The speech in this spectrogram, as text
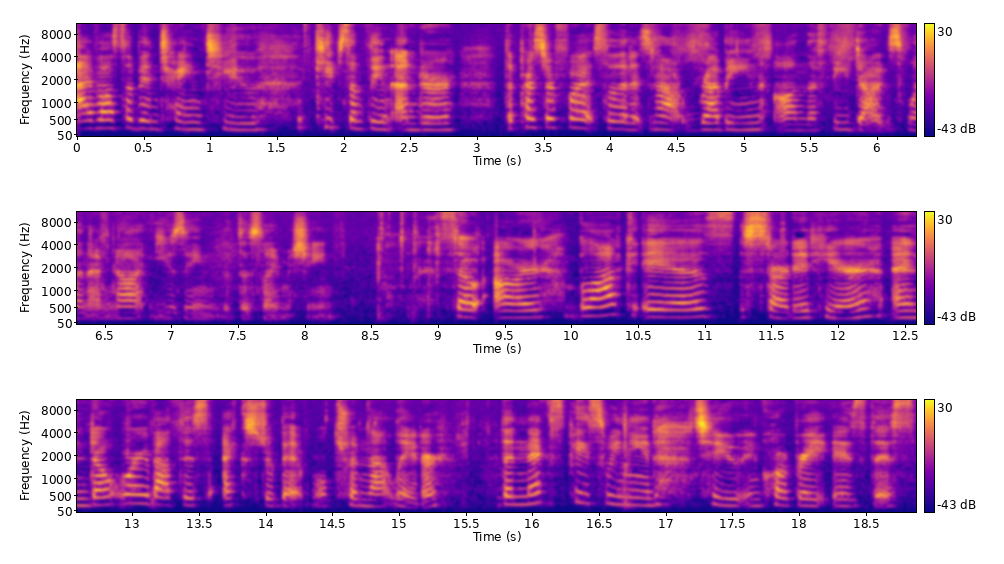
I've also been trained to keep something under the presser foot so that it's not rubbing on the feed dogs when I'm not using the sewing machine. So our block is started here and don't worry about this extra bit, we'll trim that later. The next piece we need to incorporate is this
